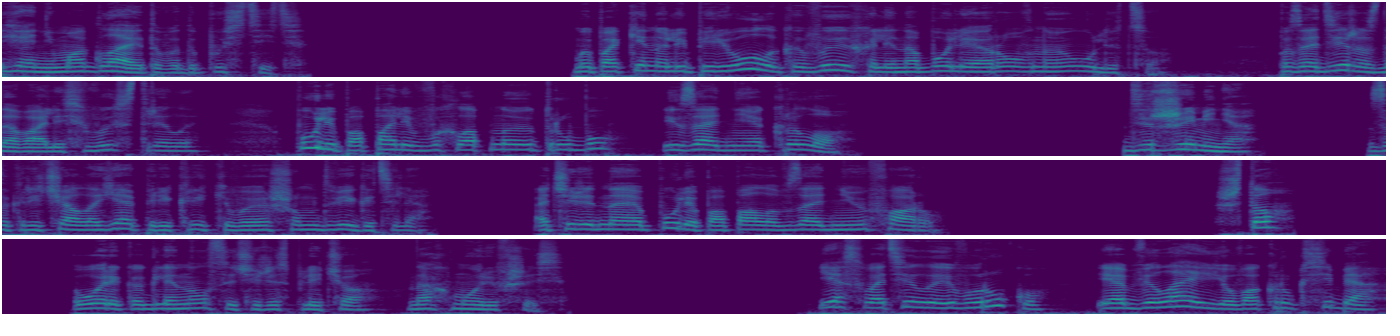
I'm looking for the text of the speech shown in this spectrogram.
Я не могла этого допустить. Мы покинули переулок и выехали на более ровную улицу. Позади раздавались выстрелы. Пули попали в выхлопную трубу и заднее крыло. «Держи меня!» — закричала я, перекрикивая шум двигателя. Очередная пуля попала в заднюю фару. «Что?» Орик оглянулся через плечо, нахмурившись. Я схватила его руку и обвела ее вокруг себя.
